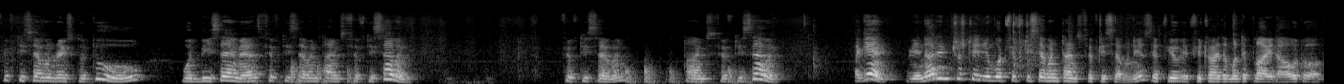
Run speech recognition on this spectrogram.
57 raised to 2 would be same as 57 times 57. 57 times 57. Again, we are not interested in what 57 times 57 is. If you if you try to multiply it out or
